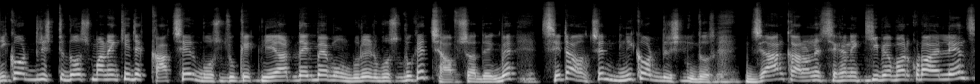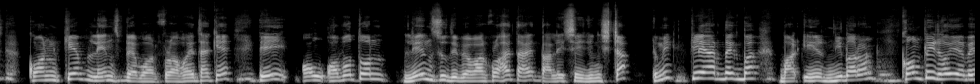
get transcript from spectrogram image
নিকট দৃষ্টি দোষ মানে কি? যে কাছের বস্তুকে ক্লিয়ার দেখবে এবং দূরের বস্তুকে ঝাপসা দেখবে। সেটা হচ্ছে নিকট দৃষ্টি দোষ। যার কারণে সেখানে কি ব্যবহার করা হয়? লেন্স কনকেভ লেন্স ব্যবহার করা হয়ে থাকে। এই অবতল লেন্স যদি ব্যবহার করা হয় তাহলে তাহলে সেই জিনিসটা তুমি ক্লিয়ার দেখবা বা এর নিবারণ কমপ্লিট হয়ে যাবে।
